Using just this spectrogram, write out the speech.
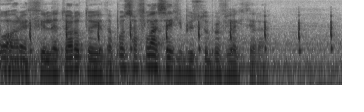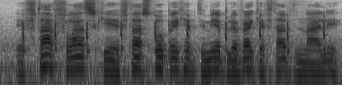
Ωραία φίλε, τώρα το είδα. Πόσα φλάσια έχει πίσω στον προφυλακτήρα; 7 flash και 7 stop έχει από τη μία πλευρά και 7 την άλλη.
